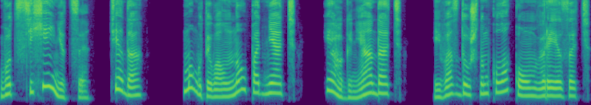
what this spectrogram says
Вот стихийницы, те да, могут и волну поднять, и огня дать, и воздушным кулаком врезать.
